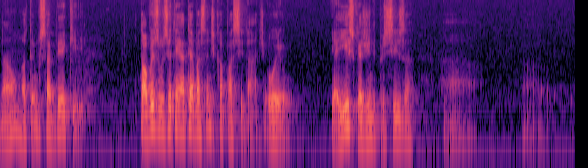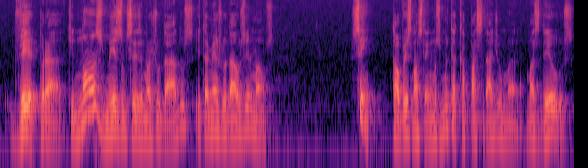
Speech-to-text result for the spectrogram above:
Não, nós temos que saber que talvez você tenha até bastante capacidade, ou eu. E é isso que a gente precisa ah, ver para que nós mesmos sejamos ajudados e também ajudar os irmãos. Sim, talvez nós tenhamos muita capacidade humana, mas Deus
